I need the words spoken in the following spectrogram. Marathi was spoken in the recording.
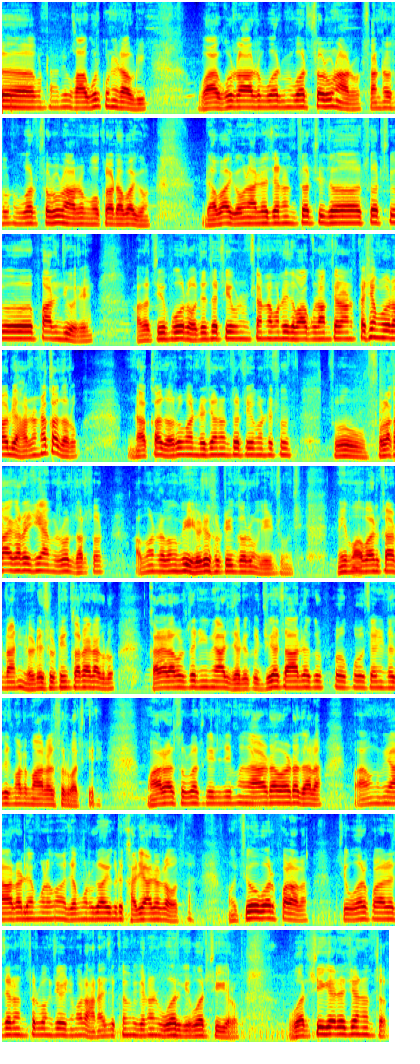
अं, वाघूर कोणी लावली वाघूर लावलं वर मी वर चढून आलो सांडासून वर चढून आलो मोकळा डबा घेऊन डबा घेऊन आल्याच्यानंतर ती ज तर ती अं, होते आता ते पोर होते तर ते त्यांना म्हणले वाघूर आमच्या रानात कशामुळे लावली हार नका धरू नका धरू म्हणल्याच्यानंतर ते म्हणले तू तू तुला काय करायची आम्ही रोज धरतो म्हणलं मग मी व्हिडिओ शूटिंग करून घेईन तुमची. मी मोबाईल काढला आणि व्हिडिओ शूटिंग करायला लागलो. करायला लागलो तर मी आज झालो. की जेच आलं की पुळ पुळ त्यांनी लगेच मला मारायला सुरुवात केली. मारायला सुरुवात केली ती मग आरडाओरडा झाला. मग मी आरडल्यामुळं माझा मुलगा इकडे खाली आलेला होता. मग तो वर पळाला. ते वर पळाल्याच्यानंतर मग त्यांनी मला हाणायचं कमी केलं आणि वर गे वरती गेलो. वरती गेल्याच्यानंतर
